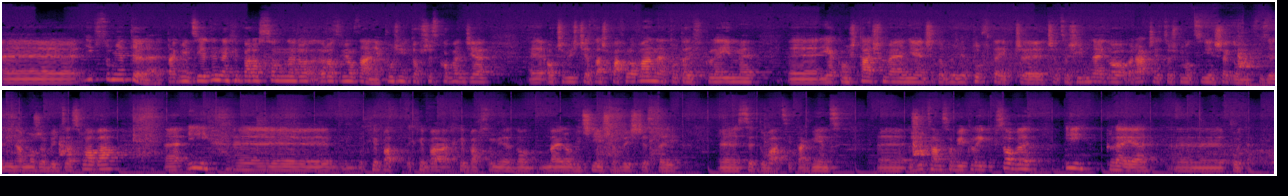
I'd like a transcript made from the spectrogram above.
E, I w sumie tyle. Tak więc jedyne chyba rozsądne ro- rozwiązanie. Później to wszystko będzie oczywiście zaszpachlowane. Tutaj wkleimy jakąś taśmę, nie wiem czy to będzie tuftape czy, czy coś innego, raczej coś mocniejszego, bo fizelina może być za słaba. E, I e, chyba, chyba, chyba w sumie no, najlogiczniejsze wyjście z tej e, sytuacji. Tak więc e, rzucam sobie klej gipsowy i kleję e, płytę.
